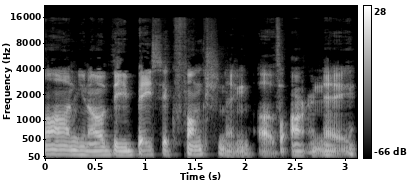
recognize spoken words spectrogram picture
on, you know, the basic functioning of RNA.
